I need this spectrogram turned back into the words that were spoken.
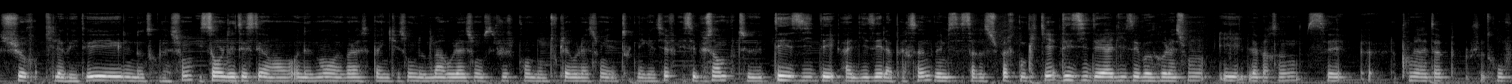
sur qui l'avait été, notre relation. Et sans le détester, hein. honnêtement, euh, voilà, c'est pas une question de ma relation, c'est juste prendre dans toutes les relations, il y a des trucs négatifs. Et c'est plus simple de désidéaliser la personne, même si ça reste super compliqué. Désidéaliser votre relation et la personne, c'est euh, la première étape, je trouve,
